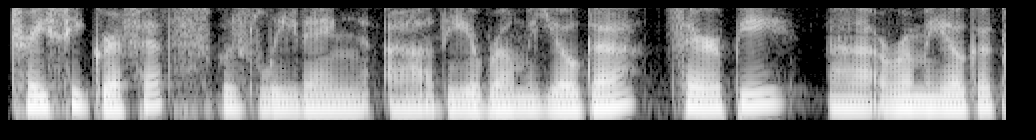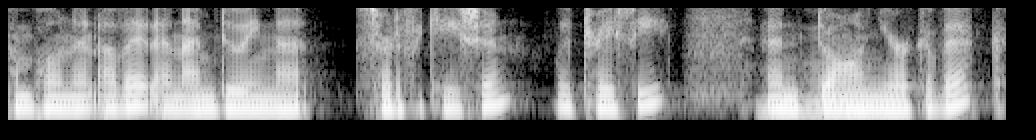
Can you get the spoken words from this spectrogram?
Tracy Griffiths was leading uh, the aroma yoga therapy, uh, aroma yoga component of it. And I'm doing that certification with Tracy and Dawn Yurkovic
